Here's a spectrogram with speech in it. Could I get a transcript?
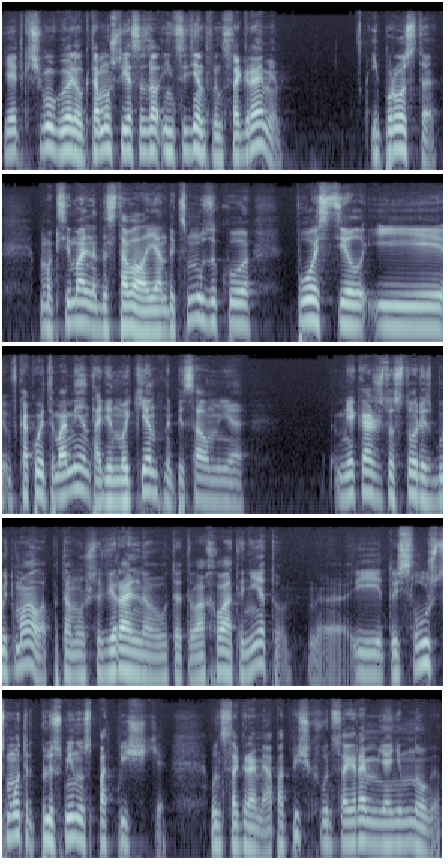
я это к чему говорил? К тому, что я создал инцидент в Инстаграме и просто максимально доставал Яндекс Музыку, постил, и в какой-то момент один мой Кент написал мне, мне кажется, сторис будет мало, потому что вирального вот этого охвата нету, и то есть слушают, смотрят плюс-минус подписчики в Инстаграме, а подписчиков в Инстаграме у меня немного.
